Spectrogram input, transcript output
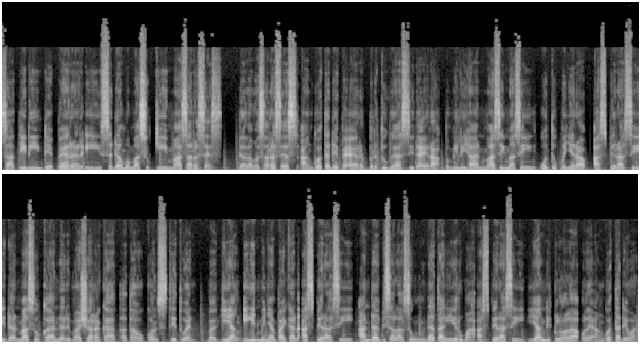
Saat ini DPR RI sedang memasuki masa reses. Dalam masa reses, anggota DPR bertugas di daerah pemilihan masing-masing untuk menyerap aspirasi dan masukan dari masyarakat atau konstituen. Bagi yang ingin menyampaikan aspirasi, Anda bisa langsung mendatangi rumah aspirasi yang dikelola oleh anggota dewan.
